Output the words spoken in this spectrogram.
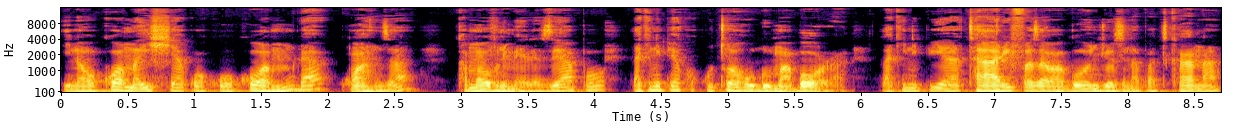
inaokoa maisha kwa kuokoa muda kwanza, kama hivyo nimeelezea hapo, lakini pia kwa kutoa huduma bora, lakini pia taarifa za wagonjwa zinapatikana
